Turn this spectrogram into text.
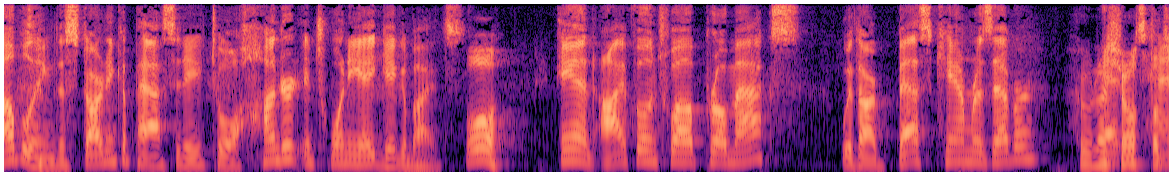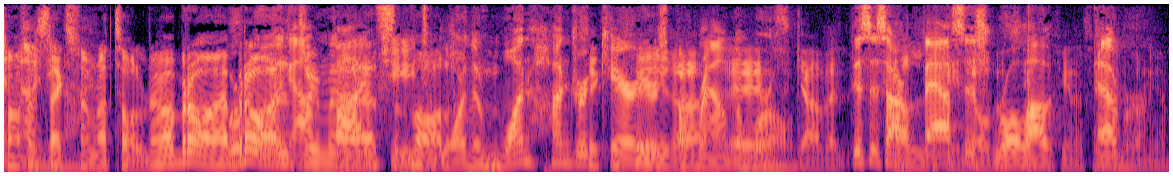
doubling the starting capacity to 128 gigabytes. Oh. And iPhone 12 Pro Max with our best cameras ever 128 256 512. Det var bra, We're bra rolling out 5G to more than 100 carriers around the world. This is our fastest rollout ever.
